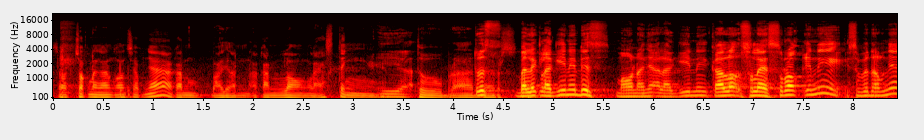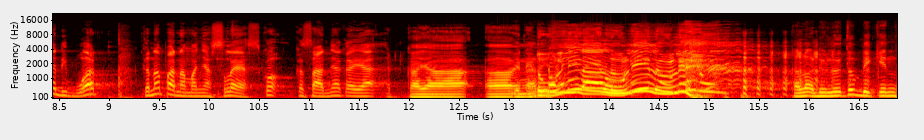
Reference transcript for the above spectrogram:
cocok dengan konsepnya akan akan akan long lasting Iya. gitu, brothers. Terus balik lagi nih Dis, mau nanya lagi nih, kalau slash rock ini sebenarnya dibuat kenapa namanya slash? Kok kesannya kayak kayak eh, ini tuli luli luli. kalau dulu tuh bikin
